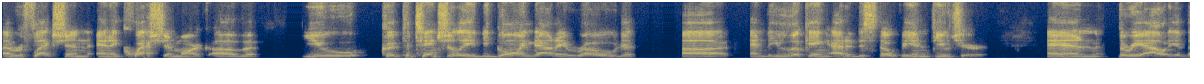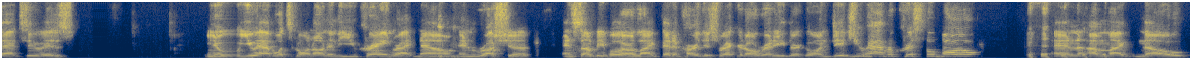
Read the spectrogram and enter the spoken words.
a reflection and a question mark of you could potentially be going down a road uh, and be looking at a dystopian future. And the reality of that, too, is you know, you have what's going on in the Ukraine right now and Russia. And some people are like, that have heard this record already, they're going, Did you have a crystal ball? and I'm like, No.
